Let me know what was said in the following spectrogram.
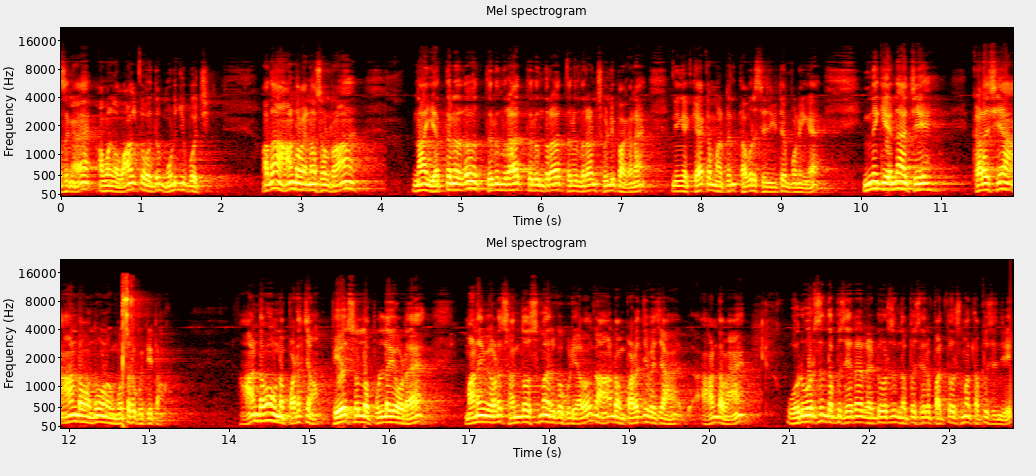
பசங்க அவங்க வாழ்க்கை வந்து முடிஞ்சு போச்சு. அதான் ஆண்டவன் என்ன சொல்கிறான் நான் எத்தனை தடவை திருந்துறா திருந்துறா திருந்துறான்னு சொல்லி பார்க்குறேன். நீங்கள் கேட்க மாட்டேன்னு தவறு செஞ்சுக்கிட்டே போனீங்க. இன்றைக்கி என்னாச்சு? கடைசியாக ஆண்டவன் வந்து உனக்கு முத்திரை குத்திட்டான். ஆண்டவன் உன்னை படைச்சான். பேர் சொல்ல பிள்ளையோட மனைவியோட சந்தோஷமாக இருக்கக்கூடிய அளவுக்கு ஆண்டவன் படைச்சி வச்சான். ஆண்டவன் ஒரு வருஷம் தப்பு செய்கிற ரெண்டு வருஷம் தப்பு செய்கிற பத்து வருஷமாக தப்பு செஞ்சு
